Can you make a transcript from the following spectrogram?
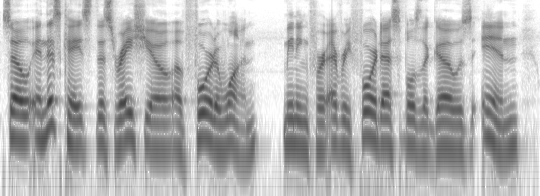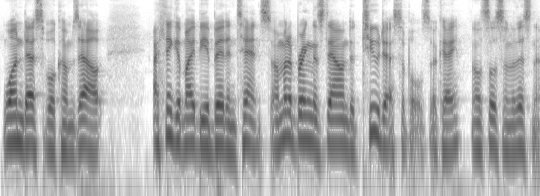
So in this case, this ratio of 4 to 1, meaning for every 4 decibels that goes in, 1 decibel comes out, I think it might be a bit intense. So I'm going to bring this down to 2 decibels, okay? Let's listen to this now.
